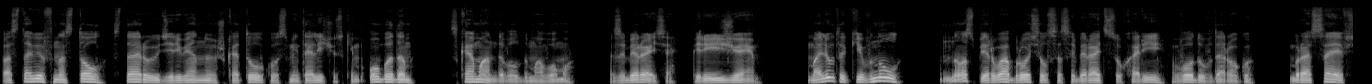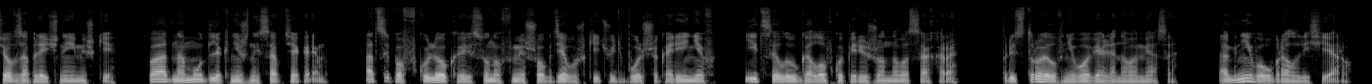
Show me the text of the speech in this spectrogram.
Поставив на стол старую деревянную шкатулку с металлическим ободом, скомандовал домовому. «Забирайся, переезжаем». Малюта кивнул, но сперва бросился собирать сухари, воду в дорогу, бросая все в заплечные мешки, по одному для книжной с аптекарем, отсыпав в кулек и сунув в мешок девушке чуть больше кореньев и целую головку пережженного сахара, пристроил в него вяленого мяса. Огниво убрал лисьяру.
